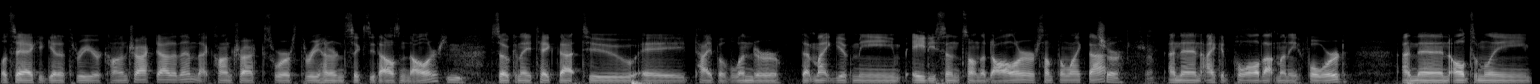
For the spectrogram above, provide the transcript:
Let's say I could get a three-year contract out of them. That contract's worth three hundred sixty thousand dollars. Hmm. So can I take that to a type of lender that might give me eighty cents on the dollar or something like that? Sure, sure. And then I could pull all that money forward. And then ultimately,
